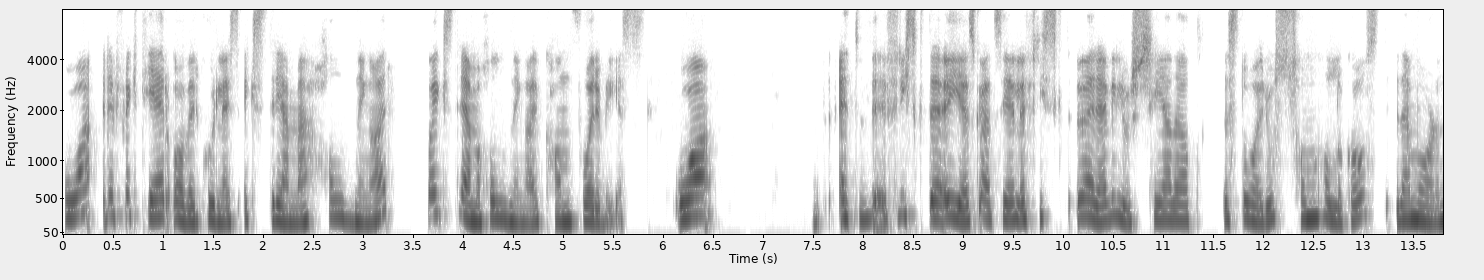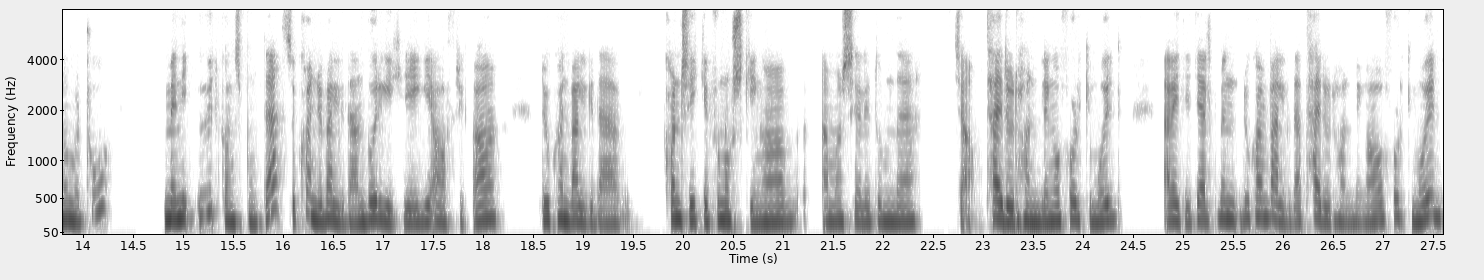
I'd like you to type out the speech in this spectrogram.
og reflektere over hvordan ekstreme holdninger og ekstreme holdninger kan forebygges. Og et friskt øye, skal jeg si, eller friskt øre, vil jo se det at det står jo som holocaust i det målet nummer to, men i utgangspunktet så kan du velge deg en borgerkrig i Afrika, du kan velge deg kanskje ikke fornorsking av Jeg må se litt om det tja, terrorhandling og folkemord. Jeg vet ikke helt, men du kan velge deg terrorhandlinger og folkemord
